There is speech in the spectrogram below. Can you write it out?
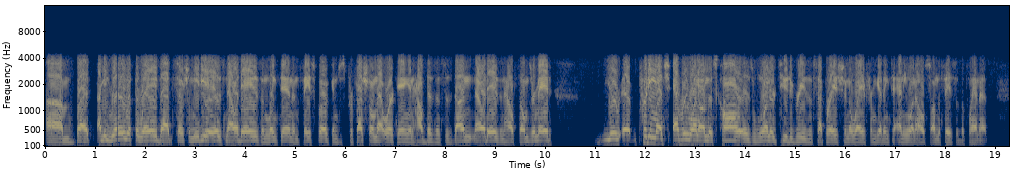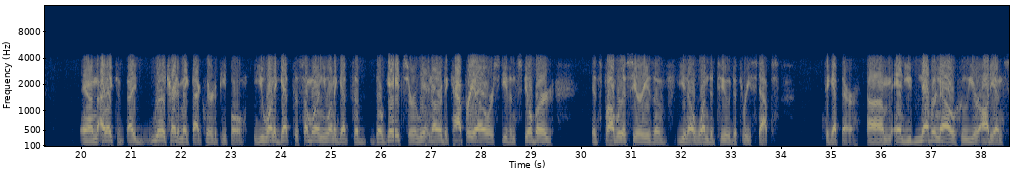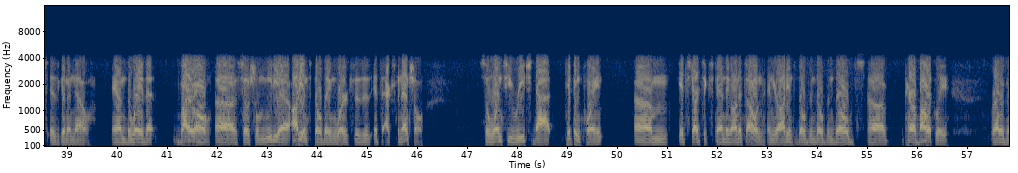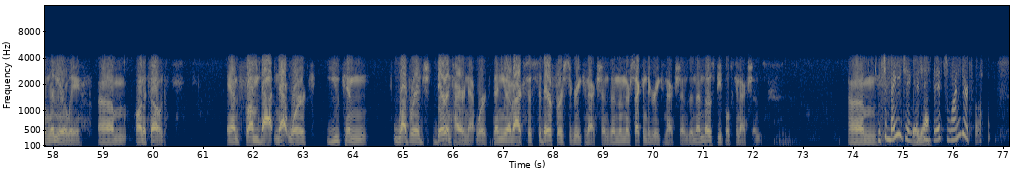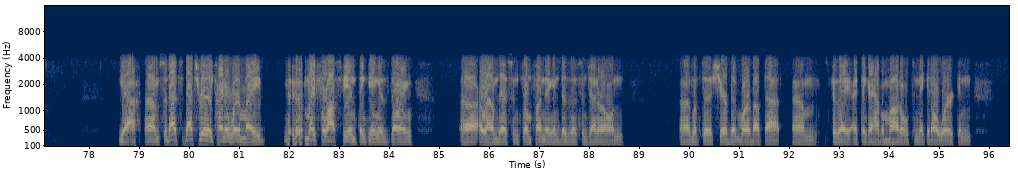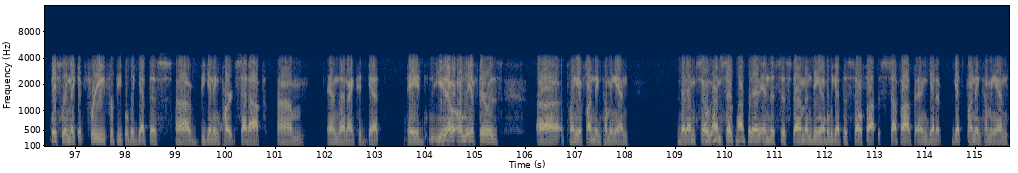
Um, but I mean, really, with the way that social media is nowadays, and LinkedIn and Facebook, and just professional networking, and how business is done nowadays, and how films are made, you're uh, pretty much everyone on this call is one or two degrees of separation away from getting to anyone else on the face of the planet. And I like to, I really try to make that clear to people. You want to get to someone, you want to get to Bill Gates or Leonardo DiCaprio or Steven Spielberg it's probably a series of you know one to two to three steps to get there. Um, and you never know who your audience is going to know. And the way that viral uh, social media audience building works is it, it's exponential. So once you reach that tipping point um, it starts expanding on its own and your audience builds and builds and builds uh, parabolically rather than linearly um, on its own. And from that network, you can leverage their entire network. Then you have access to their first degree connections, and then their second degree connections, and then those people's connections. Um, it's amazing. So, yeah. It's wonderful. Yeah. Um, so that's that's really kind of where my my philosophy and thinking is going uh, around this and film funding and business in general. And uh, I'd love to share a bit more about that because um, I, I think I have a model to make it all work and basically make it free for people to get this uh, beginning part set up, um, and then I could get paid, you know, only if there was uh, plenty of funding coming in. But I'm so I'm so confident in the system and being able to get this self up, stuff up and get it get funding coming in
